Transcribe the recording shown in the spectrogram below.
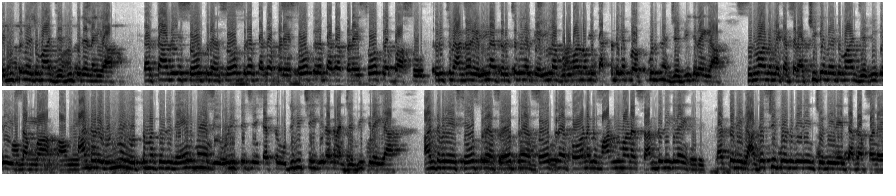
தெளிக்க வேண்டுமா? ஜெபிக்கிறேன் ஐயா. கர்த்தாவே சோத்திர சோத்திர தகப்பனே சோத்திர தகப்பனே சோத்திரப்பா. திருச்சி ஆண்டவர் எல்லா திருச்சபைகளுக்கு எல்லா குருவானவங்களையும் கத்தடிக்கத்துல ஒப்பு கொடுத்து நான் ஜெபிக்கிறேன் ஐயா குருவானவங்களை கத்த ரட்சிக்க வேண்டுமா? ஜெபிக்கிறேன். ஆண்டவரை உண்மை உத்தமத்தோடு நேர்மை அப்படி ஒழித்து செய்ய கத்த உதவி செய்கிறாங்க நான் ஜெபிக்கிறேன் ஐயா ஆண்டவரே சோத்திர சோத்திர சோத்திர கோணலும் மாண்புமான சந்ததிகளை கத்தனை அகற்றி போடுவீரேன்னு சொன்னீரே தகப்பனே.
